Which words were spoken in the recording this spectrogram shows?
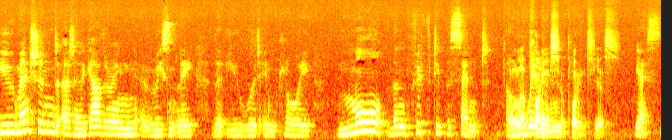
You mentioned at a gathering recently that you would employ more than 50% of Well, a women. point, a point, yes. Yes.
